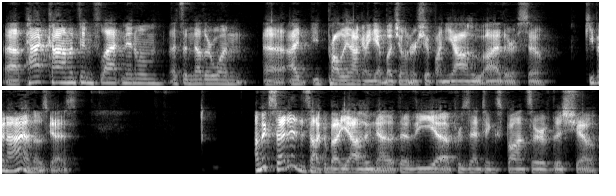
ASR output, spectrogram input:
Uh, Pat Connaughton, flat minimum. That's another one. Uh, I, you're probably not going to get much ownership on Yahoo either. So keep an eye on those guys. I'm excited to talk about Yahoo now that they're the uh, presenting sponsor of this show.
